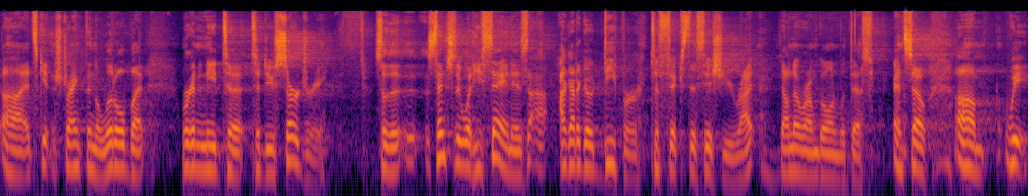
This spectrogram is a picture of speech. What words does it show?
uh, it's getting strengthened a little, but we're going to need to, to do surgery. So the, essentially, what he's saying is, I, I got to go deeper to fix this issue, right? Y'all know where I'm going with this. And so um, we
